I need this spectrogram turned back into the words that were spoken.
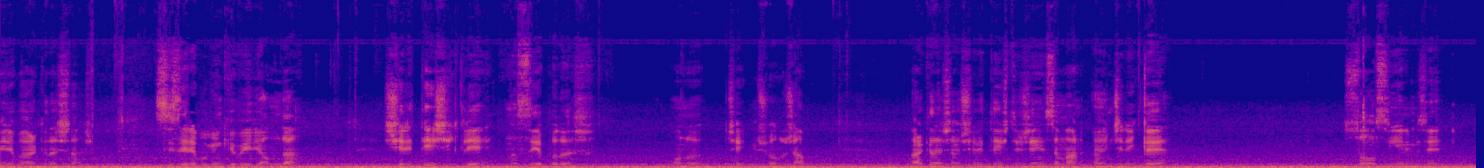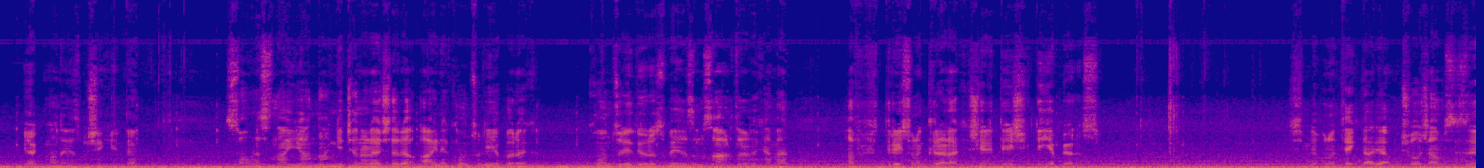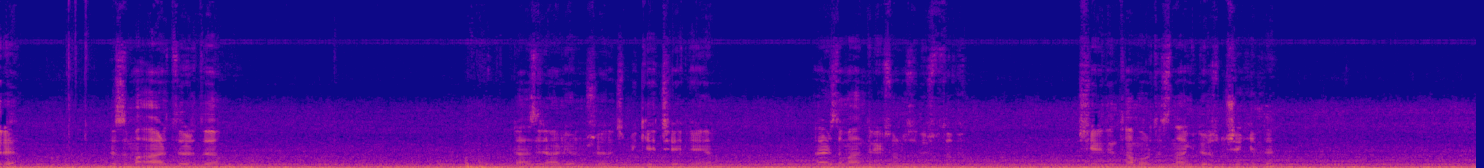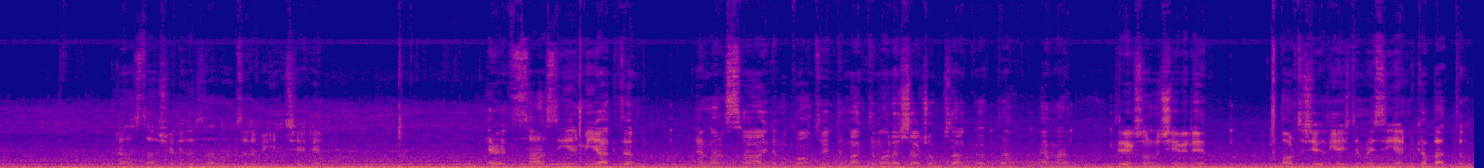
Merhaba arkadaşlar. Sizlere bugünkü videomda şerit değişikliği nasıl yapılır onu çekmiş olacağım. Arkadaşlar şerit değiştireceğiniz zaman öncelikle sol sinyalimizi yakmalıyız bu şekilde. Sonrasında yandan geçen araçlara ayna kontrolü yaparak kontrol ediyoruz ve hızımızı artırarak hemen hafif direksiyonu kırarak şerit değişikliği yapıyoruz. Şimdi bunu tekrar yapmış olacağım sizlere. Hızımı artırdım. Biraz ilerliyorum şöyle bir geçelim. Her zaman direksiyonumuzu düz tutup şeridin tam ortasından gidiyoruz bu şekilde. Biraz daha şöyle hızlandım tırı bir geçelim. Evet sağ sinyalimi yaktım. Hemen sağ aynamı kontrol ettim. Baktım araçlar çok uzaklıkta. Hemen direksiyonu çevirip orta şeridi geçtim ve sinyalimi kapattım.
